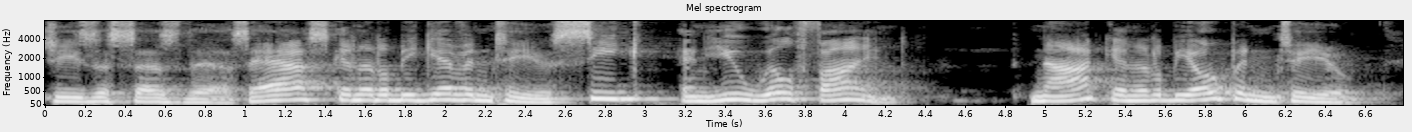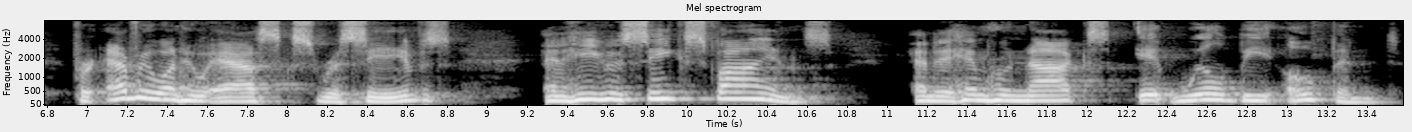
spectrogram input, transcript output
Jesus says this Ask and it'll be given to you, seek and you will find, knock and it'll be opened to you. For everyone who asks receives, and he who seeks finds, and to him who knocks it will be opened.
